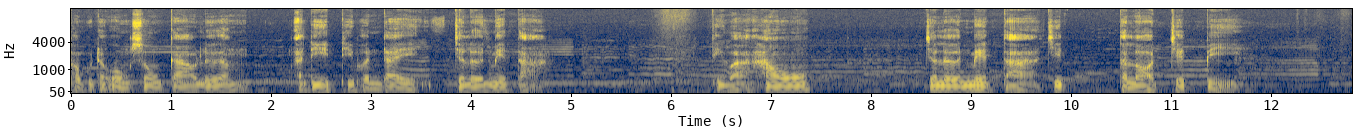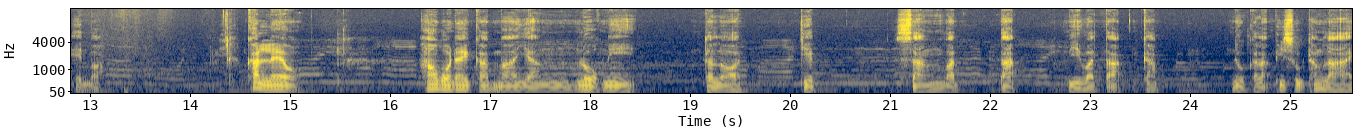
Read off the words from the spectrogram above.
พระพุทธองค์ทรงกล่าวเรื่องอดีตที่เพิ่นได้เจริญเมตตา ที่ว่าเฮาเจริญเมตตาจิตตลอดเจ็ดปี เห็นบ่ขั้นแล้วเฮาบ่ได้กลับมายังโลกนี้ตลอดเจ็ดสังวัตตะวิวัตตะกับดุกละพิสุทั้งหลาย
